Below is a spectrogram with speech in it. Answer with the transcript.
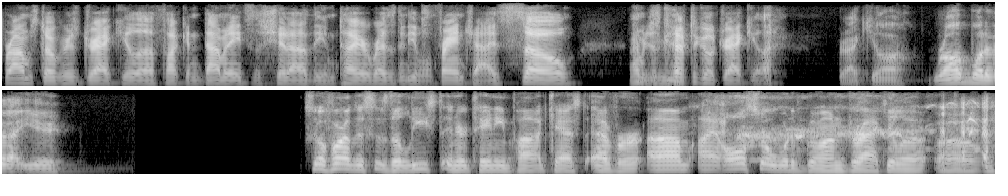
Bram Stoker's Dracula fucking dominates the shit out of the entire Resident Evil franchise. So I'm just Mhm. gonna have to go Dracula. Dracula. Rob, what about you? So far, this is the least entertaining podcast ever. Um, I also would have gone Dracula. Um,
